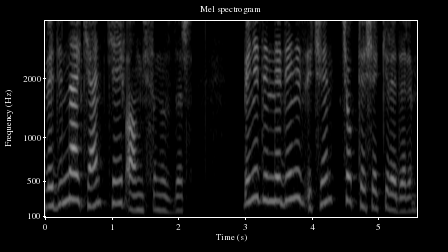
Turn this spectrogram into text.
ve dinlerken keyif almışsınızdır. Beni dinlediğiniz için çok teşekkür ederim.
